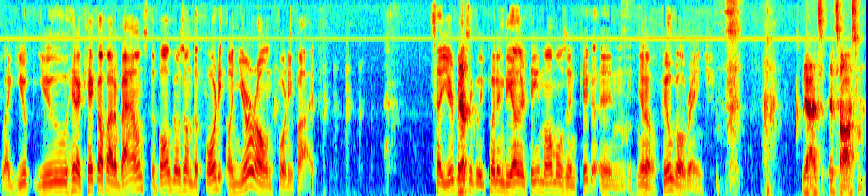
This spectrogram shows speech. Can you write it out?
Like you, you hit a kickoff out of bounds, the ball goes on the forty on your own forty-five. So you're basically yep. putting the other team almost in kick in you know field goal range. Yeah, it's it's awesome.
